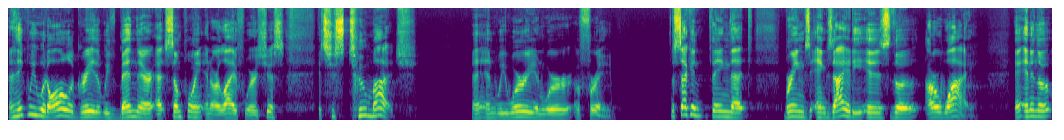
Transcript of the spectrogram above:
And I think we would all agree that we've been there at some point in our life where it's just it's just too much. And we worry and we're afraid. The second thing that brings anxiety is the our why. And in the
